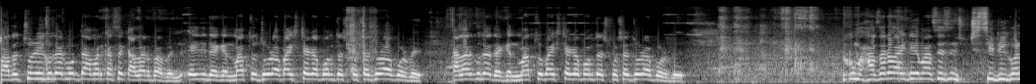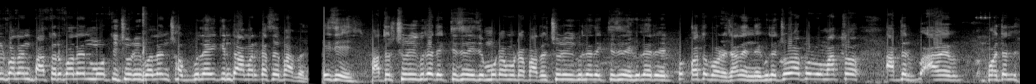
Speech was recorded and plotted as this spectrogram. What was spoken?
পাথর চুড়িগুলোর মধ্যে আমার কাছে কালার পাবেন। এই যে দেখেন, মাত্র জোড়া বাইশ টাকা পঞ্চাশ পয়সা জোড়া পড়বে। কালারগুলো দেখেন, মাত্র বাইশ টাকা পঞ্চাশ পয়সা জোড়া পড়বে। এরকম হাজারো আইটেম আছে, সিটি গোল্ড বলেন, পাথর বলেন, মতি চুড়ি বলেন, সবগুলোই কিন্তু আমার কাছে পাবেন। এই যে পাথর চুড়িগুলো দেখতেছেন, এই যে মোটা মোটা পাথর চুড়িগুলো দেখতেছেন, এগুলো রেট কত বড় জানেন? এগুলো জোড়া পড়ব মাত্র আপনার পঁয়তাল্লিশ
